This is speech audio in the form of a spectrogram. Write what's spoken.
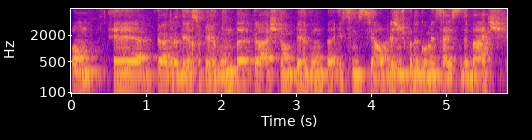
Bom, é, eu agradeço a pergunta. Eu acho que é uma pergunta essencial para a gente poder começar esse debate.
